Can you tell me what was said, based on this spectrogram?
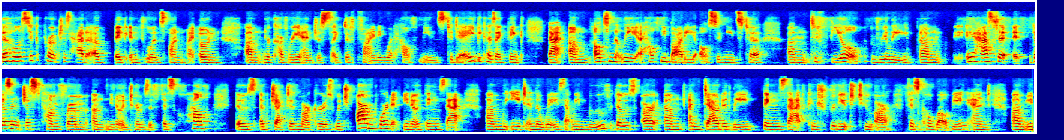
the holistic approach has had a big influence on my own um, recovery and just like defining what health means today. Because I think that um, ultimately a healthy body also needs to um, to feel really. Um, it has to. It doesn't just come from um, you know in terms of physical health, those objective markers which are important. You know things that we eat and the ways that we move. Those are undoubtedly things that contribute to our physical well being and you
